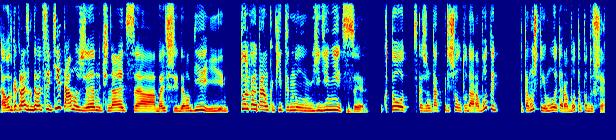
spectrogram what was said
А вот как раз к 20 там уже начинаются большие долги, и только там какие-то, ну, единицы, кто, скажем так, пришел туда работать, потому что ему эта работа по душе.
